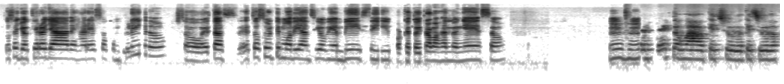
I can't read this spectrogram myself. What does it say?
Entonces yo quiero ya dejar eso cumplido. So, estas, estos últimos días han sido bien busy porque estoy trabajando en eso. Perfecto, wow, qué chulo, qué chulo.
